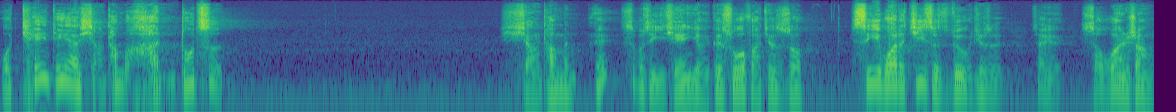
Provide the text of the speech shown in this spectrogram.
我天天要想他们很多次。想他们，哎，是不是以前有一个说法，就是说，see what Jesus do，就是在手腕上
